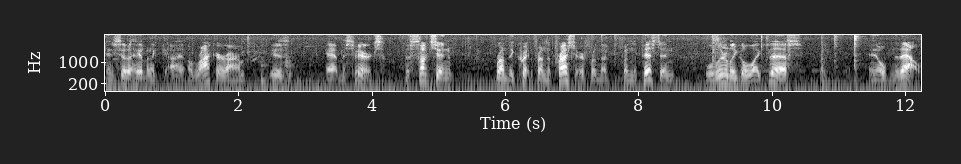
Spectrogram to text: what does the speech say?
instead of having a, a, a rocker arm, is atmospherics. The suction from the from the pressure from the from the piston will literally go like this and open the valve.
